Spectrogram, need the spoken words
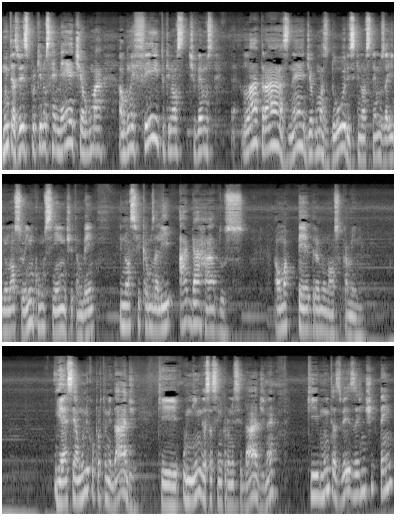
muitas vezes porque nos remete a alguma algum efeito que nós tivemos eh, lá atrás, né, de algumas dores que nós temos aí no nosso inconsciente também, e nós ficamos ali agarrados a uma pedra no nosso caminho. E essa é a única oportunidade que, unindo essa sincronicidade, né, que muitas vezes a gente tem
